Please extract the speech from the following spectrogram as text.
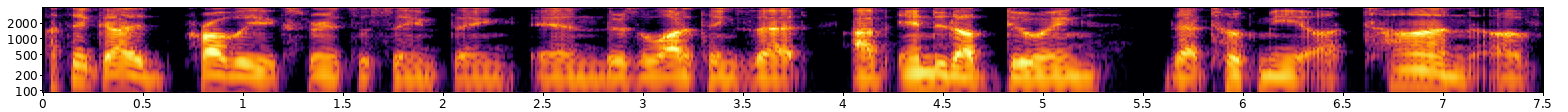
I think I'd probably experience the same thing, and there's a lot of things that I've ended up doing that took me a ton of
